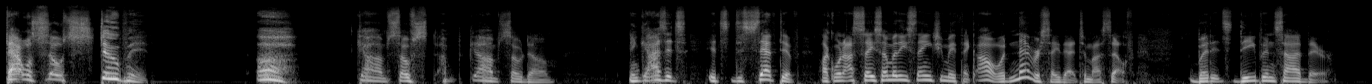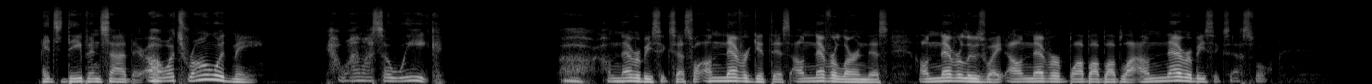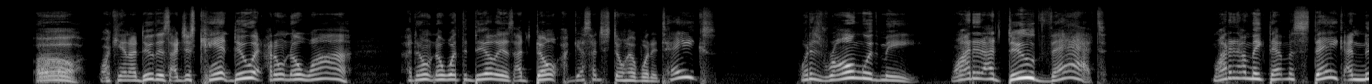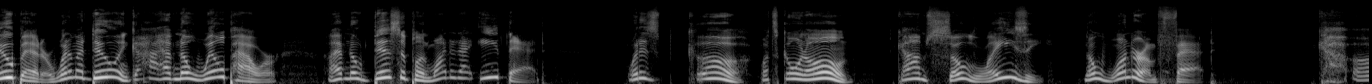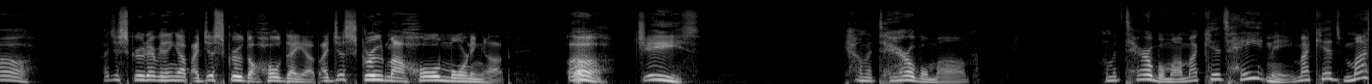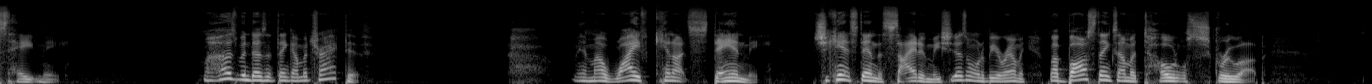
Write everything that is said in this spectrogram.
That was so stupid. Oh, God, I'm so I'm, God, I'm so dumb. And guys, it's it's deceptive. Like when I say some of these things, you may think, "Oh, I would never say that to myself," but it's deep inside there. It's deep inside there. Oh, what's wrong with me? God, why am I so weak? Oh, I'll never be successful. I'll never get this. I'll never learn this. I'll never lose weight. I'll never blah, blah, blah, blah. I'll never be successful. Oh, why can't I do this? I just can't do it. I don't know why. I don't know what the deal is. I don't, I guess I just don't have what it takes. What is wrong with me? Why did I do that? Why did I make that mistake? I knew better. What am I doing? God, I have no willpower. I have no discipline. Why did I eat that? What is Ugh, what's going on? God, I'm so lazy. No wonder I'm fat. God, oh, I just screwed everything up. I just screwed the whole day up. I just screwed my whole morning up. Oh, jeez. I'm a terrible mom. I'm a terrible mom. My kids hate me. My kids must hate me. My husband doesn't think I'm attractive. Man, my wife cannot stand me. She can't stand the sight of me. She doesn't want to be around me. My boss thinks I'm a total screw up.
